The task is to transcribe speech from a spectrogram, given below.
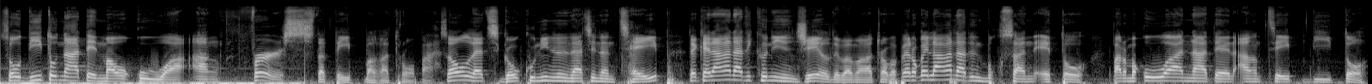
So, dito natin makukuha ang first na tape mga tropa. So, let's go. Kunin na natin ang tape. Then, kailangan natin kunin yung jail, di ba mga tropa? Pero kailangan natin buksan ito para makuha natin ang tape dito.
